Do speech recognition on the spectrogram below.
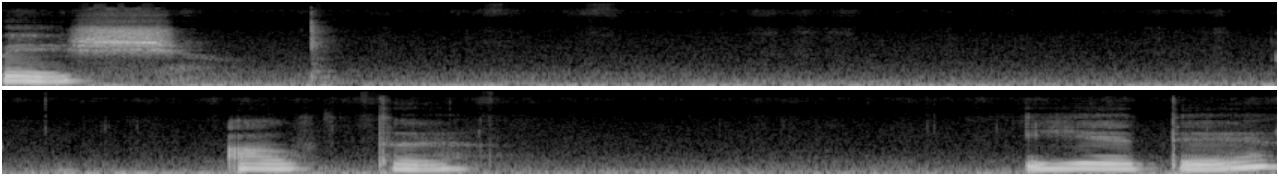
5 6 7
